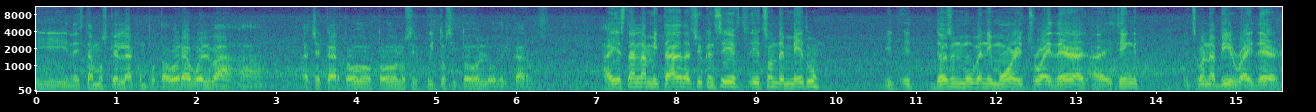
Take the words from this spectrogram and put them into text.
y necesitamos que la computadora vuelva a, a checar todo, todos los circuitos y todo lo del carro. Ahí está en la mitad, as you can see, it's on the middle. It, it doesn't move anymore, it's right there. I, I think it's gonna be right there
